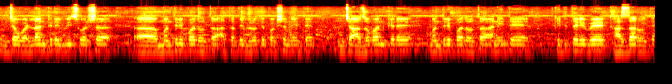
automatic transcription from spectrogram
तुमच्या वडिलांकडे वीस वर्ष मंत्रीपद होतं. आता ते विरोधी पक्ष नेते. तुमच्या आजोबांकडे मंत्रीपद होतं आणि ते कितीतरी वेळ खासदार होते.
